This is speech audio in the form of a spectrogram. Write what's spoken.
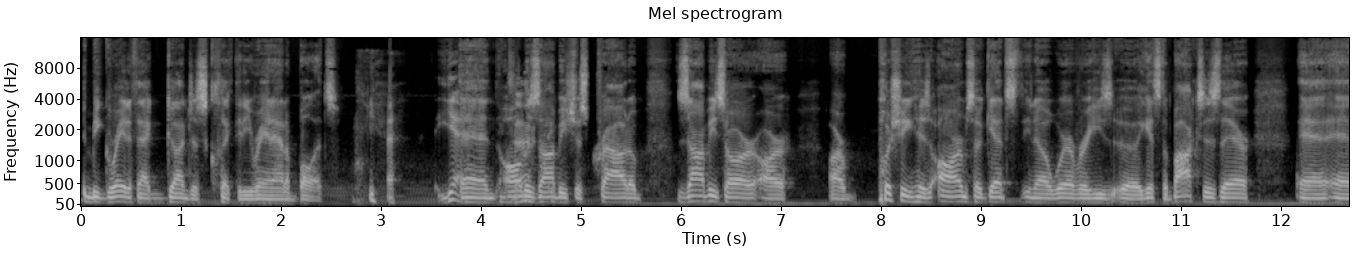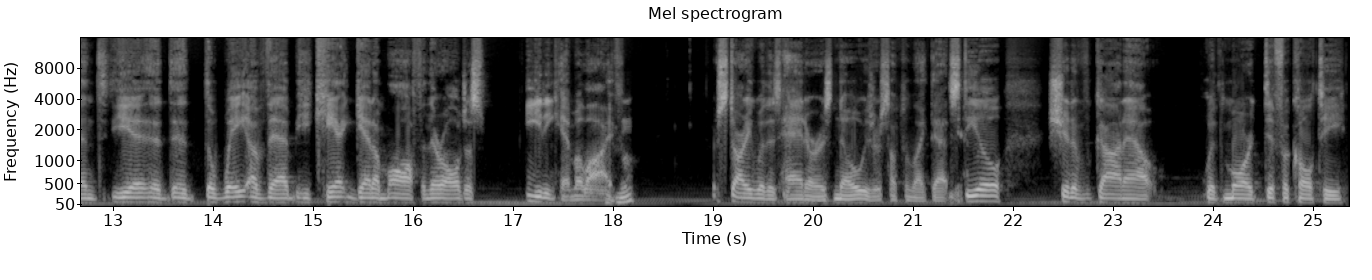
it'd be great if that gun just clicked and he ran out of bullets, Yeah, yeah, and all the zombies just crowd him. Zombies are are are pushing his arms against you know wherever he's uh, against the boxes there and, and yeah the, the weight of them he can't get them off and they're all just eating him alive Mhm. starting with his head or his nose or something like that Steele should have gone out with more difficulty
